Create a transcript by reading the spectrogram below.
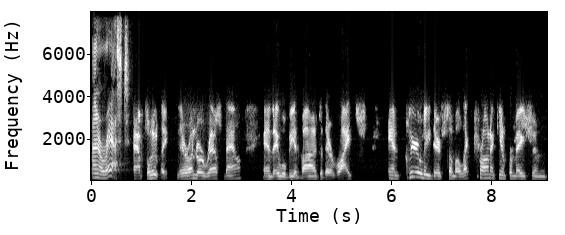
an arrest. Absolutely. They're under arrest now, and they will be advised of their rights and clearly, there's some electronic information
